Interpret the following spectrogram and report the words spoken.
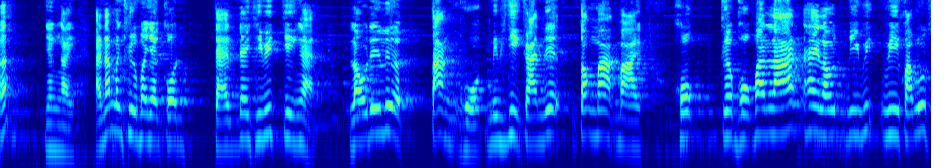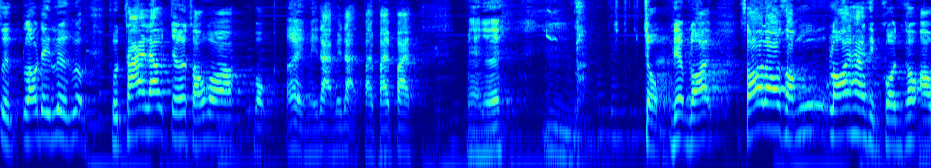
อะยังไง อันนั้นมันคือมายากลแต่ในชีวิตจริงอะเราได้เลือกตั้งโหมีพิธีการเนี้ต้องมากมายหกเกือบหกพันล้านให้เรามีวิมีความรู้สึกเราได้เลือกเลือกสุดท้ายแล้วเจอสวบอก เอ้ยไม่ได้ไม่ได้ไปไปไปแม่งเอ้ยอืม จบเรียบร้อยสรสองร้อยห้าสิบคนเขาเอา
